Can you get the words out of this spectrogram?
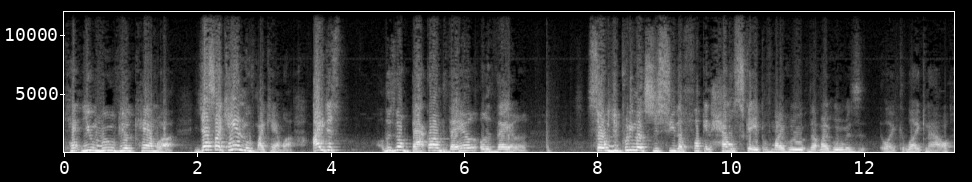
can't you move your camera? Yes, I can move my camera. I just there's no background there or there. So you pretty much just see the fucking hellscape of my room that my room is like like now.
